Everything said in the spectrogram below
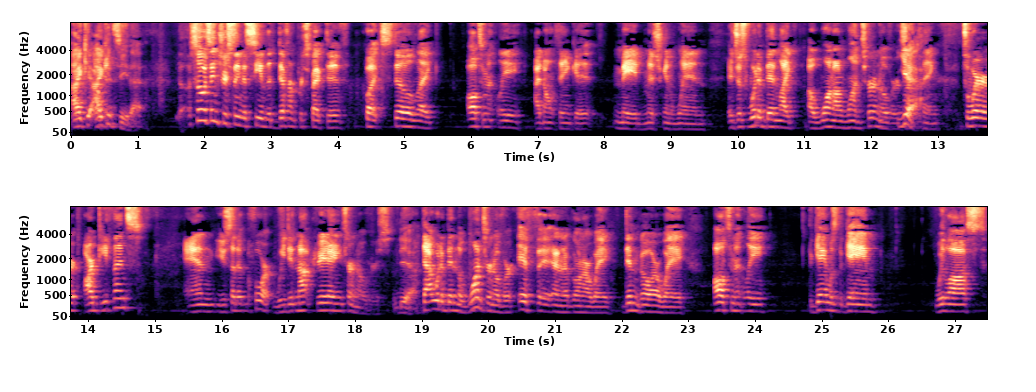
I can, I could see that. So it's interesting to see the different perspective, but still, like ultimately, I don't think it made Michigan win. It just would have been like a one-on-one turnover type Yeah. thing, to where our defense, and you said it before, we did not create any turnovers. Yeah. That would have been the one turnover if it ended up going our way. Didn't go our way. Ultimately, the game was the game. We lost.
